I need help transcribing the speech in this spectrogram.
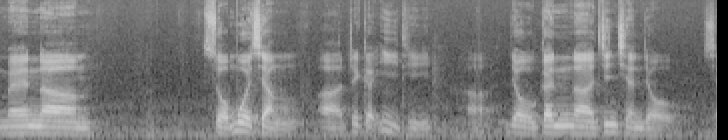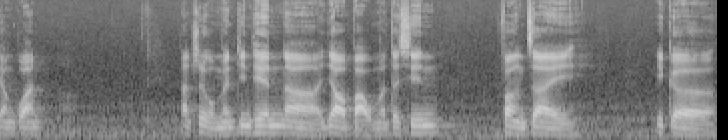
我们呢，所默想啊，这个议题啊，又跟呢金钱有相关啊。但是我们今天呢，要把我们的心放在一个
